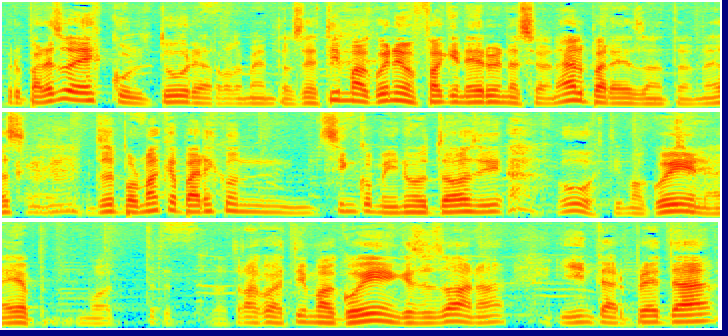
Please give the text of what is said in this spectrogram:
pero para eso es cultura realmente. O sea, Steve McQueen es un fucking héroe nacional para eso, ¿entendés? Entonces, por más que aparezca un cinco minutos y, uh, Steve McQueen, ahí mo- tra- lo trajo a Steve McQueen, qué sé yo, ¿no? Y interpreta,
